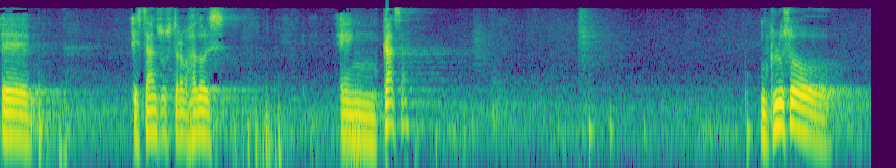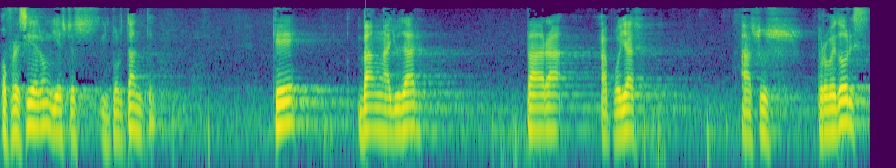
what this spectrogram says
eh, están sus trabajadores en casa. Incluso ofrecieron, y esto es importante, que van a ayudar para apoyar a sus proveedores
